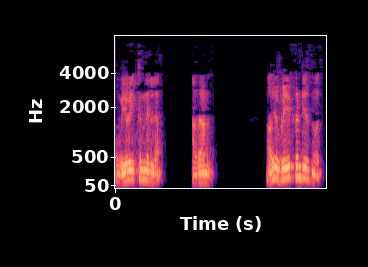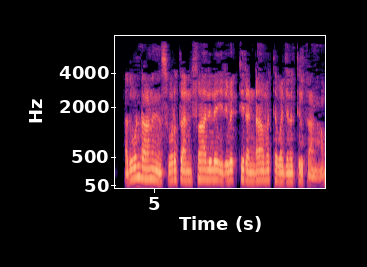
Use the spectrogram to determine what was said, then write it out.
ഉപയോഗിക്കുന്നില്ല. അതാണ്. അവരുപയോഗിക്കേണ്ടിയിരുന്നു അത്. അതുകൊണ്ടാണ് സൂറത്ത് അൻഫാലിലെ ഇരുപത്തിരണ്ടാമത്തെ വചനത്തിൽ കാണാം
